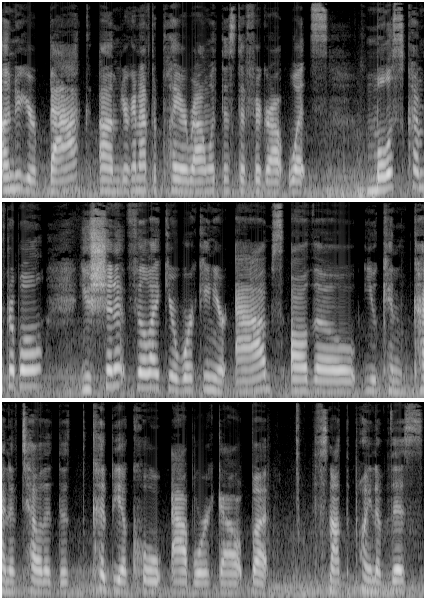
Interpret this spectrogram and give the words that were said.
under your back. Um, you're going to have to play around with this to figure out what's most comfortable. You shouldn't feel like you're working your abs, although you can kind of tell that this could be a cool ab workout, but it's not the point of this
